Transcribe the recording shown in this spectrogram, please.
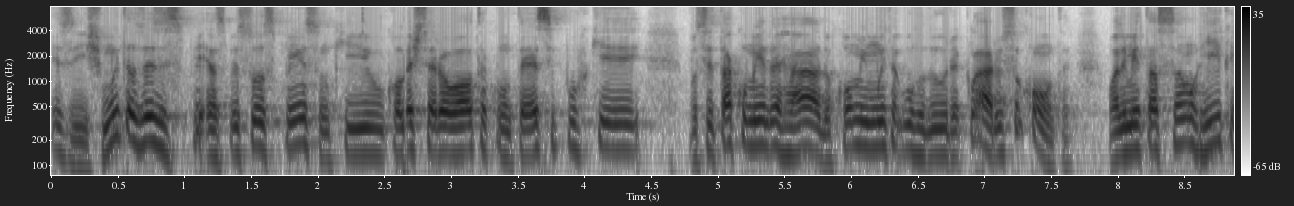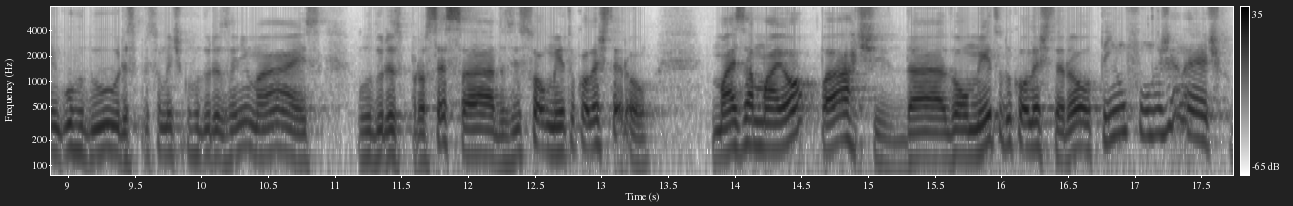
Existe. Muitas vezes as pessoas pensam que o colesterol alto acontece porque você está comendo errado, come muita gordura. Claro, isso conta. Uma alimentação rica em gorduras, principalmente gorduras animais, gorduras processadas, isso aumenta o colesterol. Mas a maior parte da, do aumento do colesterol tem um fundo genético.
